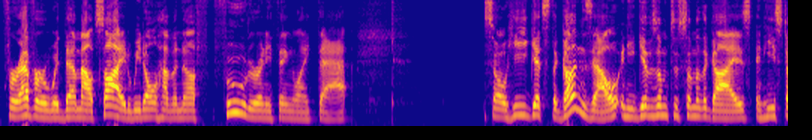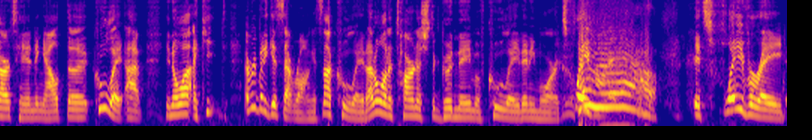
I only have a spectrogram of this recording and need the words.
forever with them outside. We don't have enough food or anything like that. So he gets the guns out and he gives them to some of the guys and he starts handing out the kool-aid. Uh, you know what? I keep everybody gets that wrong. It's not kool-aid. I don't want to tarnish the good name of kool-aid anymore. It's flavor. Oh, yeah it's flavor aid.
